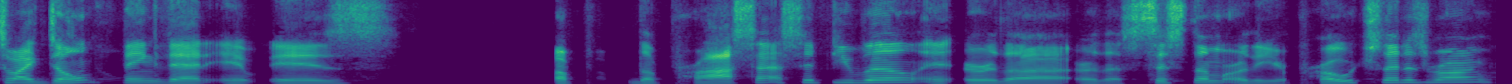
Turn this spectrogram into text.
So I don't think that it is a, the process, if you will, eh, or the or the system or the approach that is wrong.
